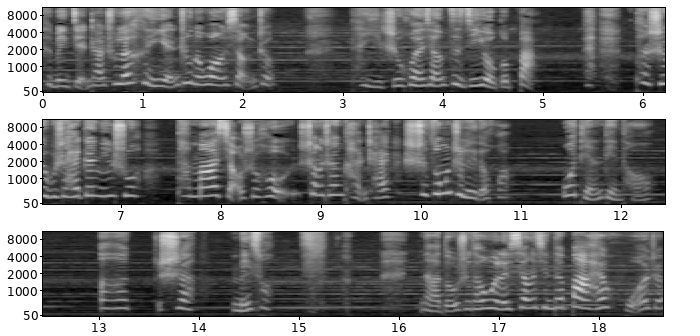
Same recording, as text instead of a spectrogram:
他被检查出来很严重的妄想症，他一直幻想自己有个爸。哎，他是不是还跟您说？他妈小时候上山砍柴失踪之类的话，我点了点头。啊，是啊，没错，那都是他为了相信他爸还活着，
